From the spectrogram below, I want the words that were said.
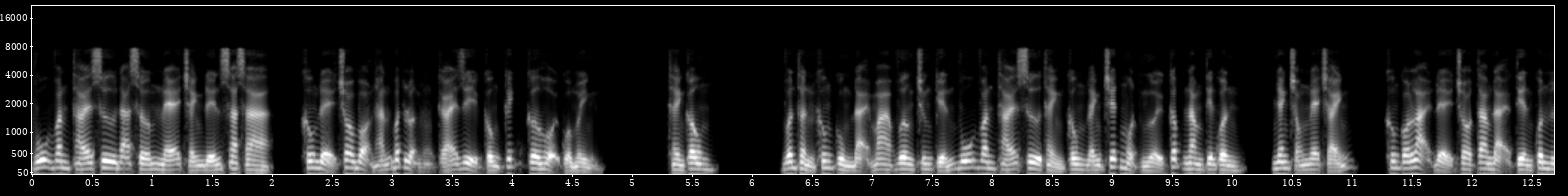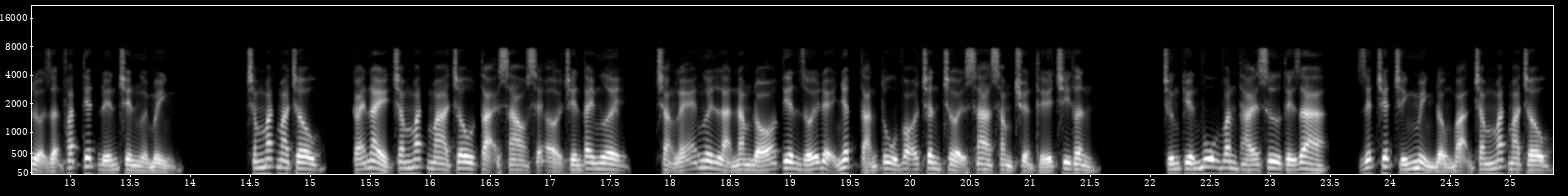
vũ văn thái sư đã sớm né tránh đến xa xa, không để cho bọn hắn bất luận cái gì công kích cơ hội của mình. Thành công. Vân thần không cùng đại ma vương chứng kiến vũ văn thái sư thành công đánh chết một người cấp năm tiên quân, nhanh chóng né tránh không có lại để cho tam đại tiên quân lửa dẫn phát tiết đến trên người mình. Trong mắt ma châu, cái này trăm mắt ma châu tại sao sẽ ở trên tay ngươi? Chẳng lẽ ngươi là năm đó tiên giới đệ nhất tán tu võ chân trời xa xăm chuyển thế chi thân? Chứng kiến vũ văn thái sư thế ra giết chết chính mình đồng bạn trăm mắt ma châu,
